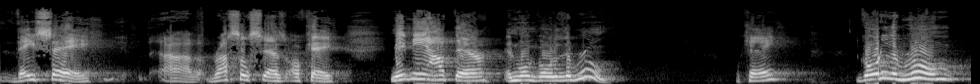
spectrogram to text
they say, uh, Russell says, okay, meet me out there and we'll go to the room. Okay? Go to the room.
